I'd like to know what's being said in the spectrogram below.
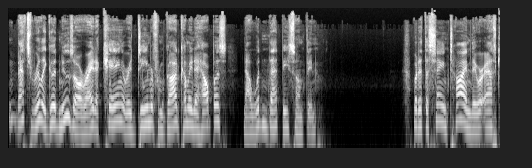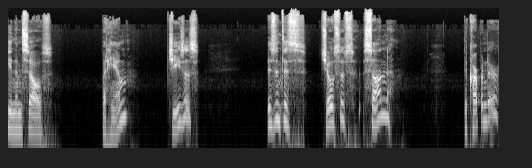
That's really good news, all right. A king, a redeemer from God coming to help us. Now, wouldn't that be something? But at the same time, they were asking themselves, but him? Jesus? Isn't this Joseph's son? The carpenter?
